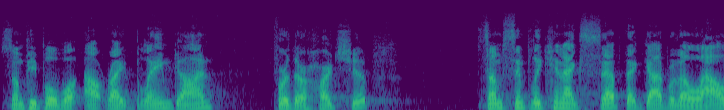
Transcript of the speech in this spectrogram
Some people will outright blame God for their hardships. Some simply cannot accept that God would allow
